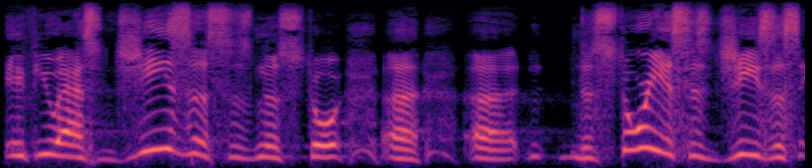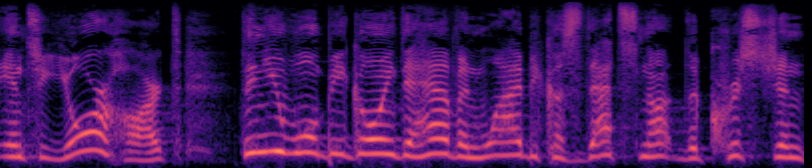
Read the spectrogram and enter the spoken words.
If you ask Jesus' Nestor, uh, uh, Nestorius' Jesus into your heart, then you won't be going to heaven. Why? Because that's not the Christian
